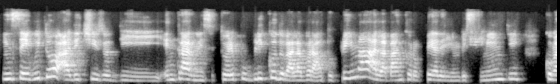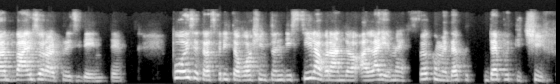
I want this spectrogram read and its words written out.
In seguito ha deciso di entrare nel settore pubblico dove ha lavorato prima alla Banca Europea degli Investimenti come advisor al presidente poi si è trasferito a Washington DC lavorando all'IMF come dep- deputy chief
